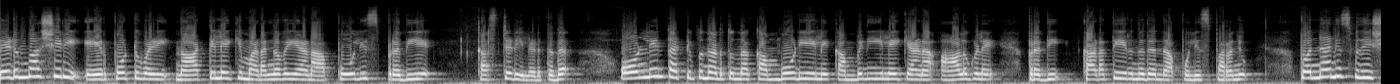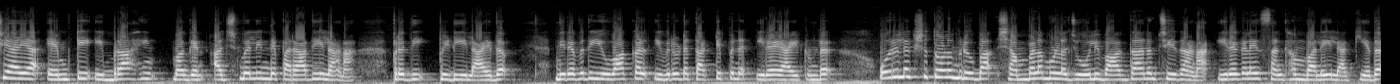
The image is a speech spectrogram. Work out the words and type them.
നെടുമ്പാശ്ശേരി എയർപോർട്ട് വഴി നാട്ടിലേക്ക് മടങ്ങവെയാണ് പോലീസ് പ്രതിയെ കസ്റ്റഡിയിലെടുത്തത്. ഓൺലൈൻ തട്ടിപ്പ് നടത്തുന്ന കംബോഡിയയിലെ കമ്പനിയിലേക്കാണ് ആളുകളെ പ്രതി കടത്തിയിരുന്നതെന്ന് പോലീസ് പറഞ്ഞു. പൊന്നാനി സ്വദേശിയായ എം ടി ഇബ്രാഹിം മകൻ അജ്മലിന്റെ പരാതിയിലാണ് പ്രതി പിടിയിലായത്. നിരവധി യുവാക്കൾ ഇവരുടെ തട്ടിപ്പിന് ഇരയായിട്ടുണ്ട്. ഒരു ലക്ഷത്തോളം രൂപ ശമ്പളമുള്ള ജോലി വാഗ്ദാനം ചെയ്താണ് ഇരകളെ സംഘം വലയിലാക്കിയത്.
